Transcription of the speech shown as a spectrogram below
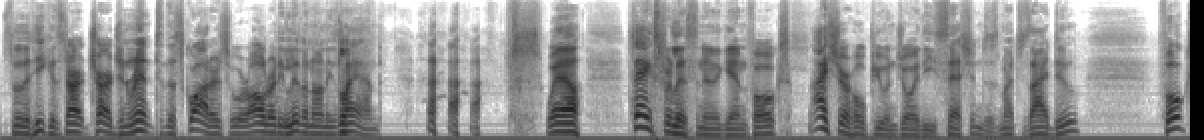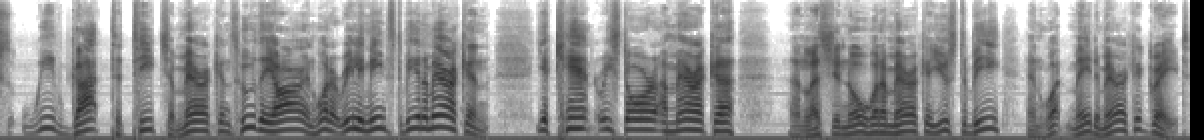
so that he could start charging rent to the squatters who were already living on his land. well, thanks for listening again, folks. I sure hope you enjoy these sessions as much as I do. Folks, we've got to teach Americans who they are and what it really means to be an American. You can't restore America unless you know what America used to be and what made America great.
